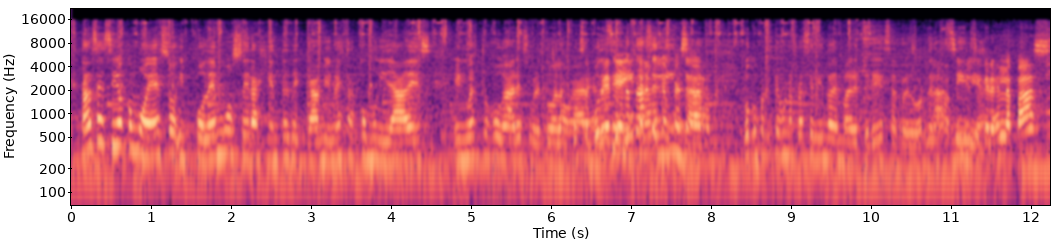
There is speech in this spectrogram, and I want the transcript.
Es tan sencillo como eso y podemos ser agentes de cambio en nuestras comunidades, en nuestros hogares, sobre todas las cosas. Vos Desde linda. Empezar. Vos compartiste una frase linda de Madre Teresa alrededor de la ah, familia. si querés la paz,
